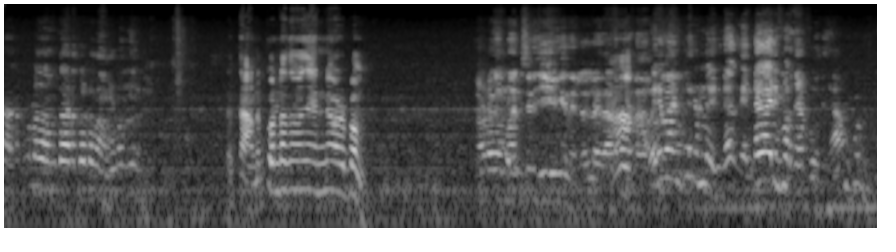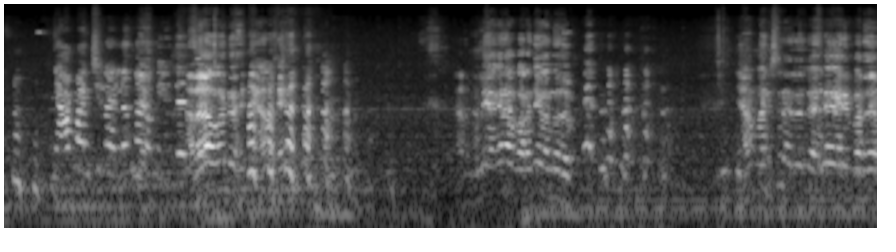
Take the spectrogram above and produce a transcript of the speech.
നമ്മളൊന്നും തണുപ്പുണ്ടെന്ന് പറഞ്ഞാൽ എന്നെ കുഴപ്പം? അവിടെ മനസ്സിൽ ജീവിക്കുന്നില്ല അല്ലേ? അവർ മനസ്സിലുണ്ട് എന്നെ എന്റെ കാര്യം പറഞ്ഞാൽ പോലും ഞാൻ ഞാൻ മനുഷ്യനല്ലെന്നാണ് നീ ഉദ്ദേശിച്ചത്. അവൻ ഞാൻ ഞാൻ പുള്ളി അങ്ങനെ പറഞ്ഞു വന്നതും. ഞാൻ മനുഷ്യനല്ലല്ലോ. എന്റെ കാര്യം പറഞ്ഞാൽ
